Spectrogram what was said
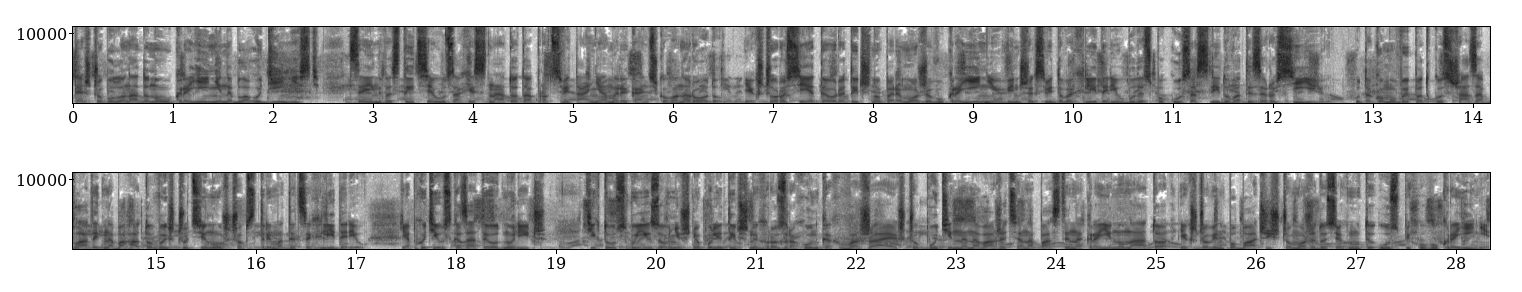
те, що було надано Україні, не благодійність, це інвестиція у захист НАТО та процвітання американського народу. Якщо Росія теоретично переможе в Україні, в інших світових лідерів буде спокуса слідувати за Росією. У такому випадку США заплатить набагато вищу ціну, щоб стримати цих лідерів. Я б хотів сказати одну річ: ті, хто у своїх зовнішньополітичних розрахунках вважає, що Путін не наважиться напасти на країну НАТО, якщо він побачить, що може досягнути успіху в Україні,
